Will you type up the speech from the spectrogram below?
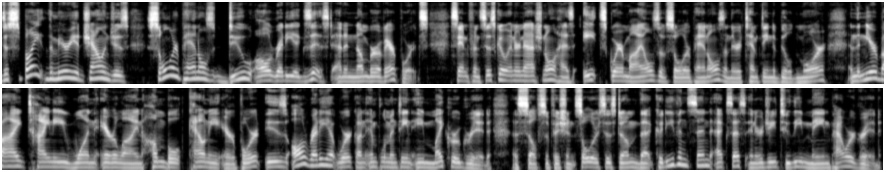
Despite the myriad challenges, solar panels do already exist at a number of airports. San Francisco International has eight square miles of solar panels, and they're attempting to build more. And the nearby tiny one airline Humboldt County Airport is already at work on implementing a microgrid, a self sufficient solar system that could even send excess energy to the main power grid.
